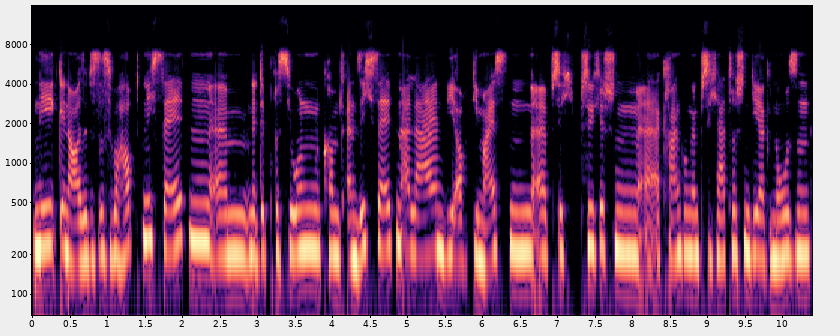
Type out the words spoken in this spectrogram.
Nee, genau. Also das ist überhaupt nicht selten. Ähm, eine Depression kommt an sich selten allein, wie auch die meisten äh, psych psychischen äh, Erkrankungen, psychiatrischen Diagnosen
